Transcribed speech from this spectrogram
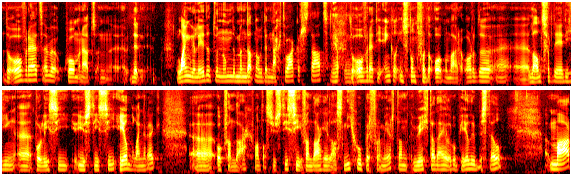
de overheid, we komen uit een, de, Lang geleden, toen noemde men dat nog de nachtwakerstaat. Ja, de overheid die enkel instond voor de openbare orde, eh, eh, landsverdediging, eh, politie, justitie. Heel belangrijk. Uh, ook vandaag, want als justitie vandaag helaas niet goed performeert, dan weegt dat eigenlijk op heel uw bestel. Maar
